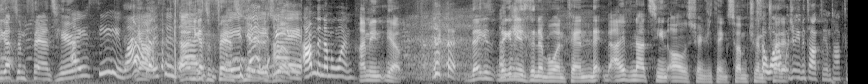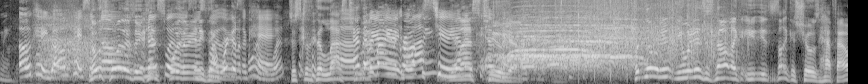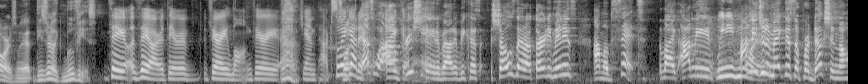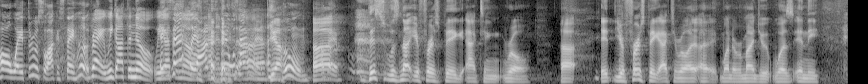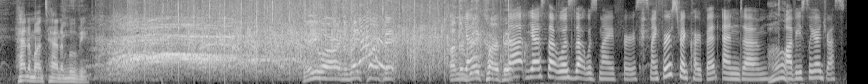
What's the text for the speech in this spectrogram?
you got some fans here. I see. Wow, Yeah. this is. And uh, you got some fans crazy. here as well. Okay. I'm the number one. I mean, yeah. Megan, Megan is the number one fan. I've not seen all of Stranger Things, so I'm trying So to try why to. would you even talk to him? Talk to me. Okay, go- okay. So No spoilers, or you no can't spoil spoilers, or no anything. spoilers, We're gonna spoil okay. it. What? Just like the last Has two. everybody in the Where- crowd last two. You The last two, okay. yeah. But no, it is, you know what it is? It's not like it's not like a show's half hours. I mean, these are like movies. They they are. They're very long, very uh, jam packed. So So I get it. That's what I, get it. appreciate about it because shows that are 30 minutes, I'm upset. Like I need We need I need you to make this a production the whole way through so I can stay hooked. Right, we got the note. We got the Exactly. note. I understand And, what's uh, happening. Yeah. Boom. Uh, okay. This was not your first big acting role. Uh, it, your first big acting role, I, I want to remind you, was in the Hannah Montana movie. There you are on the red carpet. On the yes, red carpet. That, yes, that was that was my first my first red carpet, and um, Oh. obviously I dressed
